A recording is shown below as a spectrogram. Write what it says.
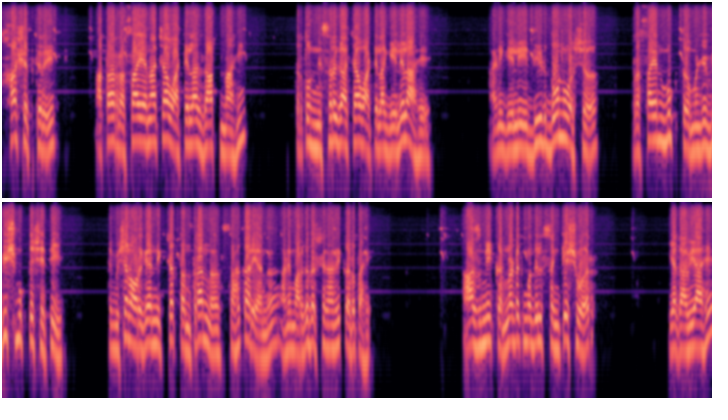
हा शेतकरी आता रसायनाच्या वाटेला जात नाही तर तो निसर्गाच्या वाटेला गेलेला आहे. आणि गेली दीड दोन वर्ष रसायनमुक्त म्हणजे विषमुक्त शेती ते मिशन ऑर्गॅनिकच्या तंत्रानं सहकार्यानं आणि मार्गदर्शकाने करत आहे. आज मी कर्नाटकमधील संकेश्वर या गावी आहे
